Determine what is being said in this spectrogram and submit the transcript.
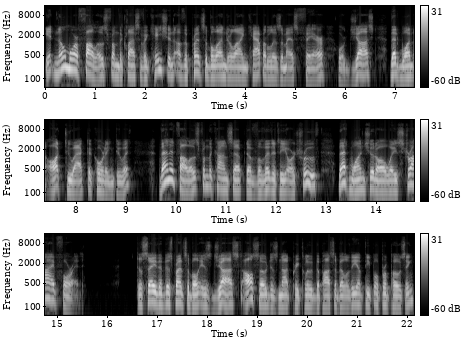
it no more follows from the classification of the principle underlying capitalism as fair or just that one ought to act according to it than it follows from the concept of validity or truth that one should always strive for it. To say that this principle is just also does not preclude the possibility of people proposing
